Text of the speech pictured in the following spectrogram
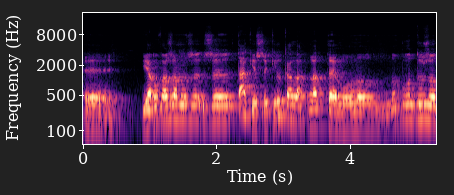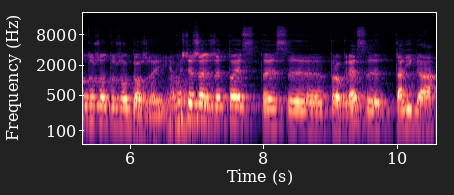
E, Ja uważam, że, że tak, jeszcze kilka la- lat temu no, no było dużo, dużo, dużo gorzej. Ja myślę, że, że to jest, to jest y, progres. Y, Ta liga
